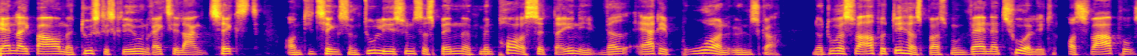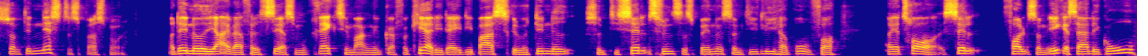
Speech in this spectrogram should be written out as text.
handler ikke bare om, at du skal skrive en rigtig lang tekst om de ting, som du lige synes er spændende, men prøv at sætte dig ind i, hvad er det, brugeren ønsker? Når du har svaret på det her spørgsmål, hvad er naturligt at svare på som det næste spørgsmål? Og det er noget, jeg i hvert fald ser, som rigtig mange gør forkert i dag. De bare skriver det ned, som de selv synes er spændende, som de lige har brug for. Og jeg tror selv folk, som ikke er særlig gode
